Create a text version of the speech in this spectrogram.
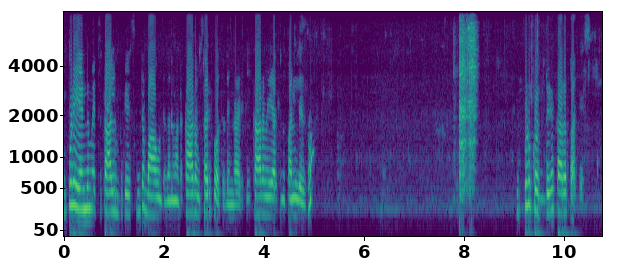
ఇప్పుడు ఎండుమిర్చి తాలింపుకి వేసుకుంటే బాగుంటుంది అనమాట కారం సరిపోతుంది ఇంకాడికి కారం వేయాల్సిన పని లేదు. ఇప్పుడు కొద్దిగా కరివేపాకు వేసుకుంటాం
